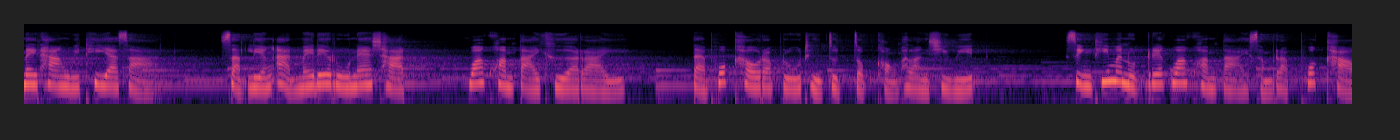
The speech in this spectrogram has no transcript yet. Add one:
ในทางวิทยาศาสตร์ สัตว์เลี้ยงอาจไม่ได้รู้แน่ชัด ว่าความตายคืออะไร แต่พวกเขารับรู้ถึงจุดจบของพลังชีวิต สิ่งที่มนุษย์เรียกว่าความตายสำหรับพวกเขา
